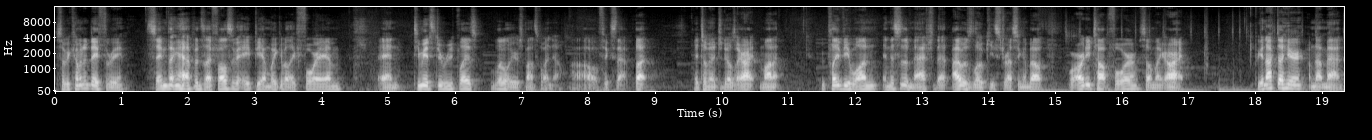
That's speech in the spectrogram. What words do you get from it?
So we come into day three. Same thing happens. I fall asleep at 8 p.m., wake up at like 4 a.m., and teammates do replays. Little irresponsible, I know. I'll fix that. But they told me what to do. I was like, all right, I'm on it. We play V1, and this is a match that I was low-key stressing about. We're already top four, so I'm like, all right, if we get knocked out here, I'm not mad.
